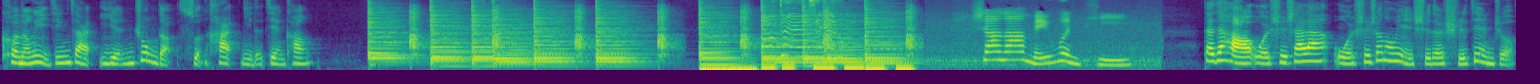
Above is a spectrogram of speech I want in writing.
可能已经在严重的损害你的健康。沙拉没问题。大家好，我是沙拉，我是生酮饮食的实践者，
